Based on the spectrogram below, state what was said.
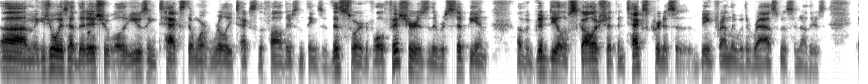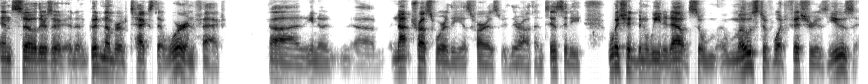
um, because you always have that issue well using texts that weren't really texts of the fathers and things of this sort well fisher is the recipient of a good deal of scholarship and text criticism being friendly with erasmus and others and so there's a, a good number of texts that were in fact uh, you know, uh, not trustworthy as far as their authenticity, which had been weeded out. So most of what Fisher is using,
